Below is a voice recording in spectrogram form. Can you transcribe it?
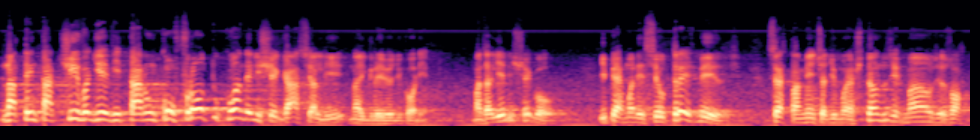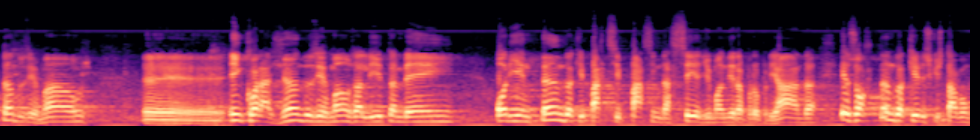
na tentativa de evitar um confronto quando ele chegasse ali na igreja de Corinto. Mas ali ele chegou e permaneceu três meses, certamente admoestando os irmãos, exortando os irmãos, é, encorajando os irmãos ali também, orientando a que participassem da ceia de maneira apropriada, exortando aqueles que estavam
